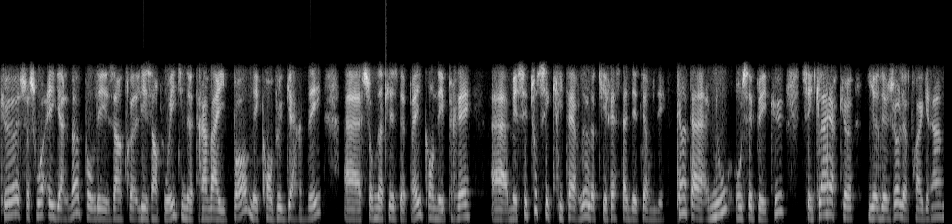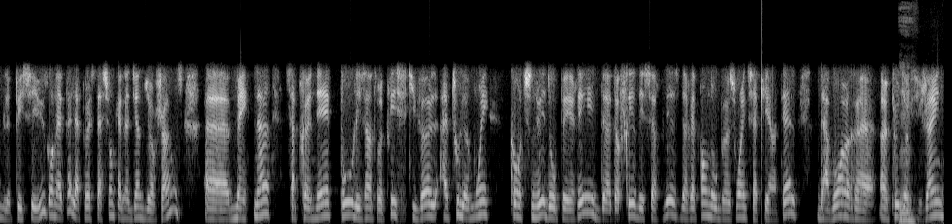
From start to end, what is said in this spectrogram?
que ce soit également pour les, entre, les employés qui ne travaillent pas, mais qu'on veut garder euh, sur notre liste de paye, qu'on est prêt euh, mais c'est tous ces critères-là qui restent à déterminer. Quant à nous, au CPQ, c'est clair qu'il y a déjà le programme, le PCU, qu'on appelle la prestation canadienne d'urgence. Euh, maintenant, ça prenait pour les entreprises qui veulent à tout le moins continuer d'opérer, d'offrir des services, de répondre aux besoins de sa clientèle, d'avoir euh, un peu hmm. d'oxygène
